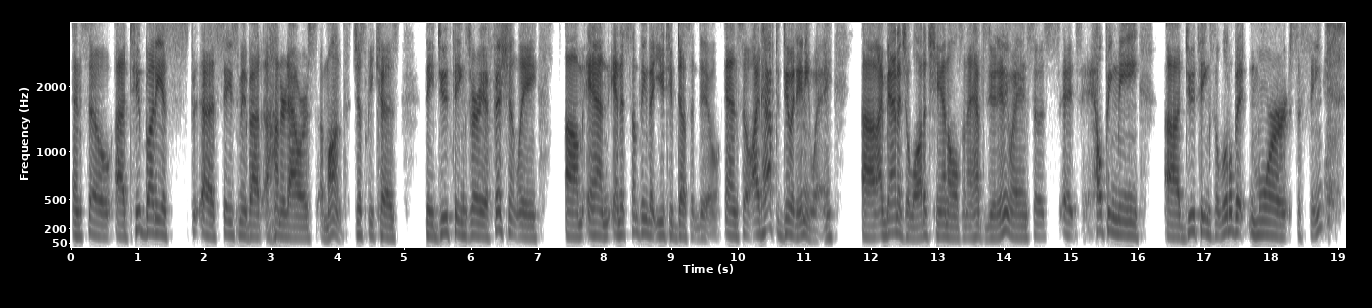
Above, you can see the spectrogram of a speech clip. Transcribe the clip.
And so uh, TubeBuddy is, uh, saves me about 100 hours a month just because they do things very efficiently um, and and it's something that youtube doesn't do. And so i'd have to do it anyway. Uh, I manage a lot of channels and I have to do it anyway. And so it's it's helping me uh, do things a little bit more succinct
